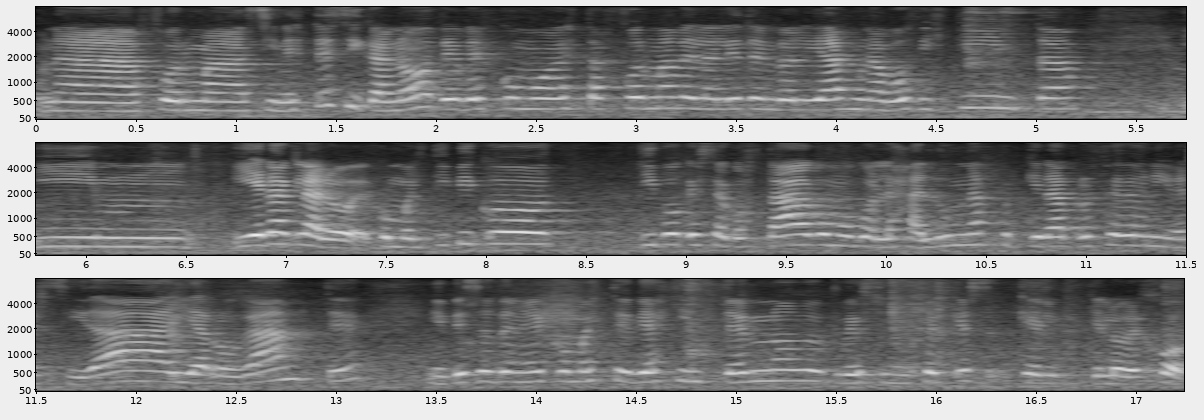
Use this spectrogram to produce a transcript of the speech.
una forma sinestésica, ¿no? De ver cómo esta forma de la letra en realidad es una voz distinta. Y, mm, y, era, claro, como el típico tipo que se acostaba como con las alumnas porque era profe de universidad y arrogante, y empieza a tener como este viaje interno de su mujer que, que, que lo dejó,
